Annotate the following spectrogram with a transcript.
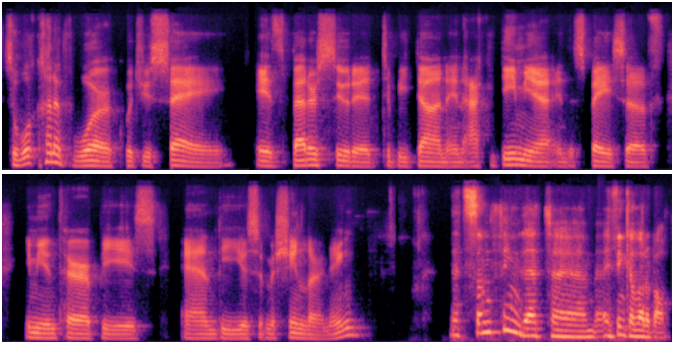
So, what kind of work would you say is better suited to be done in academia in the space of immune therapies and the use of machine learning? That's something that um, I think a lot about.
